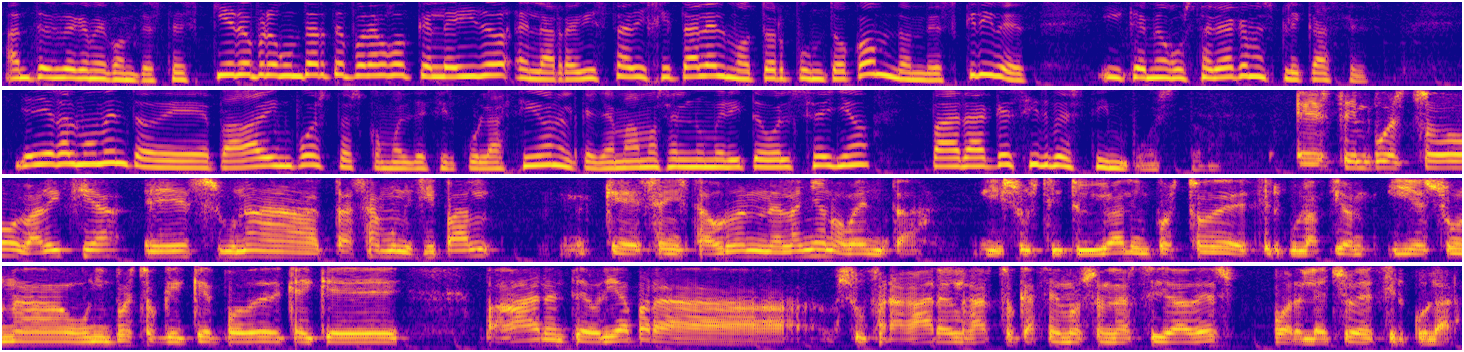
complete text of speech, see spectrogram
antes de que me contestes, quiero preguntarte por algo que he leído en la revista digital elmotor.com, donde escribes y que me gustaría que me explicases. Ya llega el momento de pagar impuestos como el de circulación, el que llamamos el numerito o el sello. ¿Para qué sirve este impuesto? Este impuesto, Galicia, es una tasa municipal que se instauró en el año 90 y sustituyó al impuesto de circulación. Y es una, un impuesto que hay que, poder, que hay que pagar en teoría para sufragar el gasto que hacemos en las ciudades por el hecho de circular.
